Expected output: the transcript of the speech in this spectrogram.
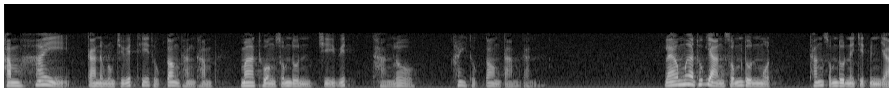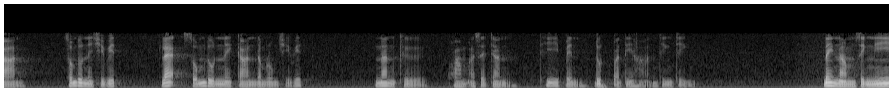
ทำให้การดำรงชีวิตที่ถูกต้องทางธรรม มาทวงสมดุลชีวิต ทางโลกให้ถูกต้องตามกัน แล้วเมื่อทุกอย่างสมดุลหมด ทั้งสมดุลในจิตวิญญาณ สมดุลในชีวิต และสมดุลในการดำรงชีวิต นั่นคือความอัศจรรย์ที่เป็นดุจปฏิหารจริง ๆ ได้นำสิ่งนี้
